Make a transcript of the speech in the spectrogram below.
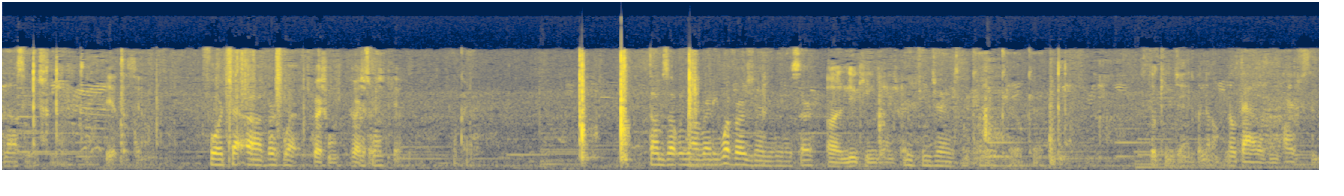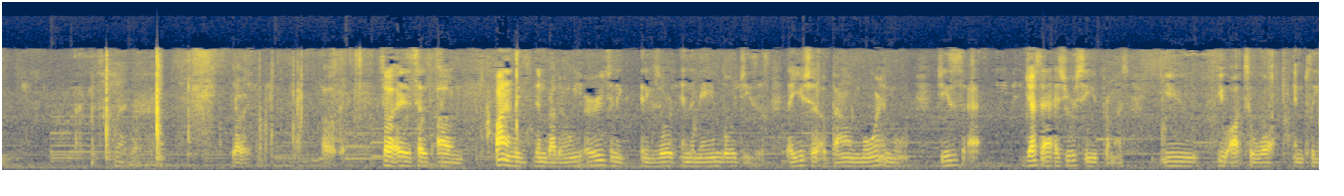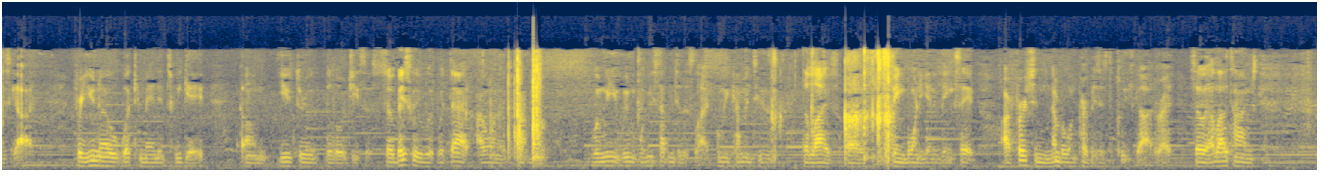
pronunciation. Yeah, that's it. Four, cha- uh, verse what? Verse one. Verse, Verse one? Yeah. Okay. Thumbs up when y'all ready. What version are you reading, sir? Uh, New King James. New Right? King James. Okay, okay, okay. Still King James, but no, no thous and arts and. Right, right, right. Yeah, right. Oh, okay. So it says, um, finally, then, brethren, we urge and, and exhort in the name Lord Jesus that you should abound more and more. Jesus, just as you received from us, you you ought to walk and please God, for you know what commandments we gave um, you through the Lord Jesus. So basically, with, with that, I want to when we, we when we step into this life, when we come into the life of being born again and being saved, our first and number one purpose is to please God, right? So a lot of times,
